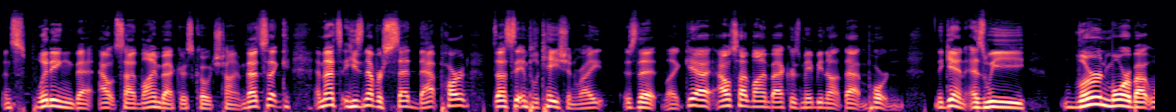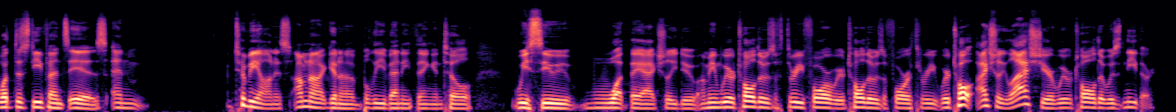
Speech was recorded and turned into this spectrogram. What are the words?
and splitting that outside linebackers coach time. That's like, and that's, he's never said that part. That's the implication, right? Is that like, yeah, outside linebackers maybe not that important. Again, as we learn more about what this defense is, and to be honest, I'm not going to believe anything until we see what they actually do. I mean, we were told it was a 3 4. We were told it was a 4 3. We were told, actually, last year, we were told it was neither,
